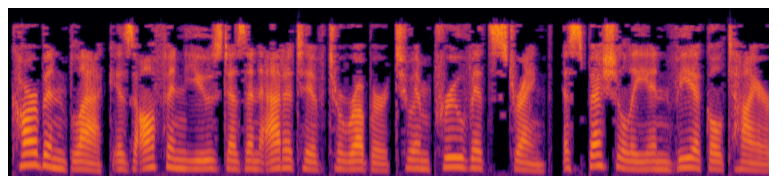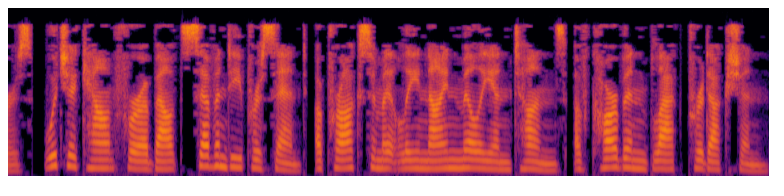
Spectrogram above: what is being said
Carbon black is often used as an additive to rubber to improve its strength, especially in vehicle tires, which account for about 70% approximately 9 million tons of carbon black production.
